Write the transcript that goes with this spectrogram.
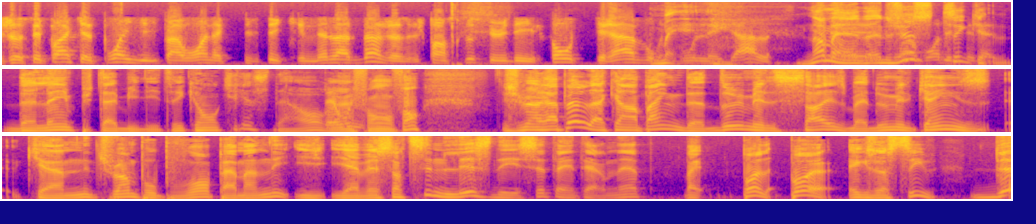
je sais pas à quel point il peut avoir une activité criminelle là-dedans. Je, je pense plus qu'il y a eu des fautes graves au Mais- niveau légal. Non, mais Euh, y juste des de l'imputabilité qu'on crisse dehors, Ben un oui. fond fond. Je me rappelle la campagne de 2016, ben 2015, euh, qui a amené Trump au pouvoir, puis à un moment donné, il, il avait sorti une liste des sites Internet, ben, pas, pas exhaustive, de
